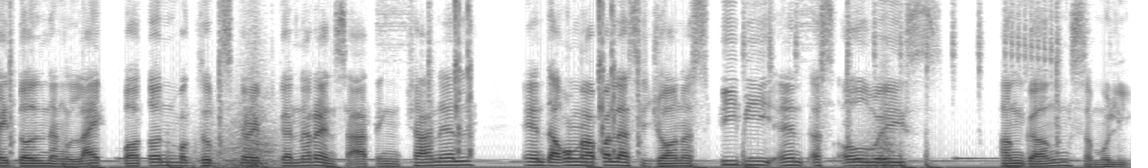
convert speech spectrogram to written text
idol ng like button, mag-subscribe ka na rin sa ating channel. And ako nga pala si Jonas PB and as always, hanggang sa muli.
